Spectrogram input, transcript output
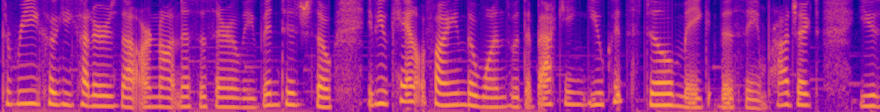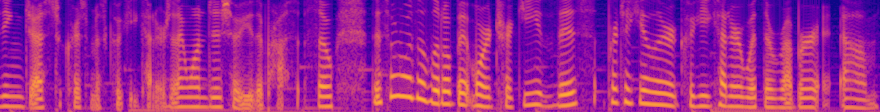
three cookie cutters that are not necessarily vintage. So if you can't find the ones with the backing, you could still make the same project using just Christmas cookie cutters. And I wanted to show you the process. So this one was a little bit more tricky. This particular cookie cutter with the rubber um,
